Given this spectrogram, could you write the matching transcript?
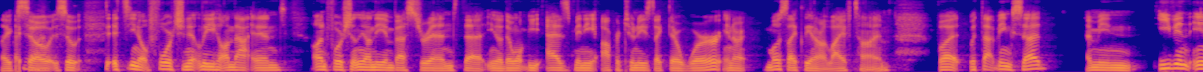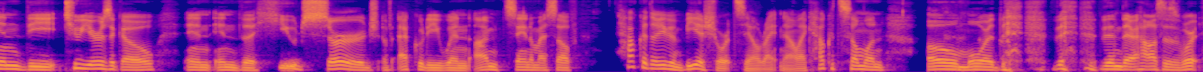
Like so, so it's you know, fortunately on that end, unfortunately on the investor end, that you know there won't be as many opportunities like there were in our most likely in our lifetime. But with that being said, I mean, even in the two years ago, in in the huge surge of equity, when I'm saying to myself, how could there even be a short sale right now? Like, how could someone owe more than their house is worth?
